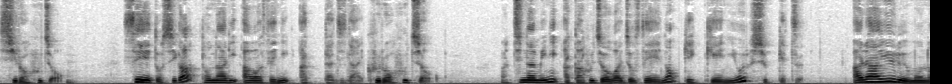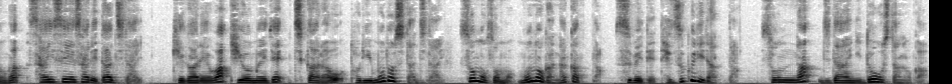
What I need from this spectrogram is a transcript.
白不条生と死が隣り合わせにあった時代黒不条まあちなみに赤不条は女性の月経による出血。あらゆるものが再生された時代。汚れは清めで力を取り戻した時代。そもそも物がなかった。全て手作りだった。そんな時代にどうしたのか。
